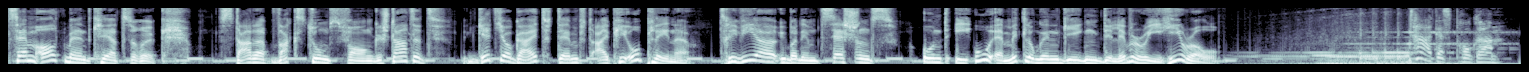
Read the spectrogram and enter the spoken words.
Sam Altman kehrt zurück. Startup Wachstumsfonds gestartet. Get Your Guide dämpft IPO-Pläne. Trivia übernimmt Sessions und EU-Ermittlungen gegen Delivery Hero. Tagesprogramm.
